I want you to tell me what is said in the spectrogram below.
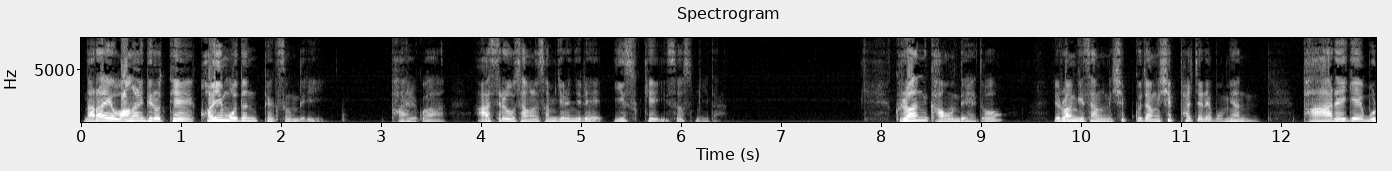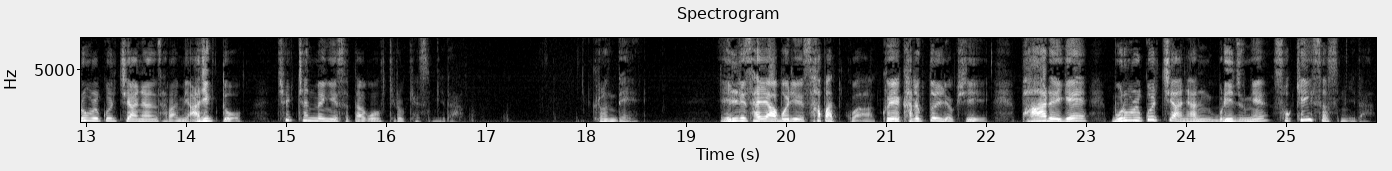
나라의 왕을 비롯해 거의 모든 백성들이 바알과 아세라 우상을 섬기는 일에 익숙해 있었습니다. 그러한 가운데에도 열왕기상 19장 18절에 보면 바알에게 무릎을 꿇지 아니한 사람이 아직도 7천 명이 있었다고 기록했습니다. 그런데 엘리사의 아버지 사밧과 그의 가족들 역시 바알에게 무릎을 꿇지 아니한 무리 중에 속해 있었습니다.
